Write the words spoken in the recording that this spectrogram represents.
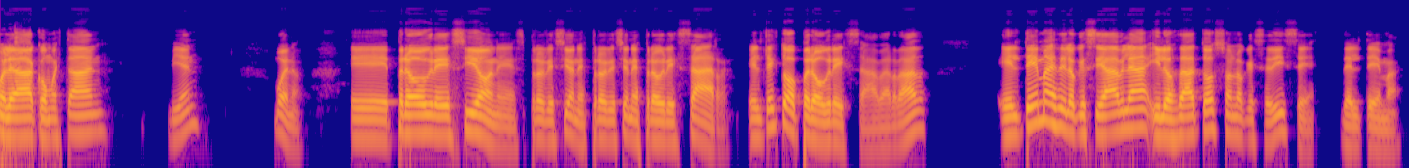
Hola, ¿cómo están? ¿Bien? Bueno, eh, progresiones, progresiones, progresiones, progresar. El texto progresa, ¿verdad? El tema es de lo que se habla y los datos son lo que se dice del tema.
